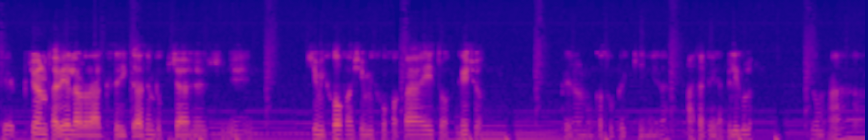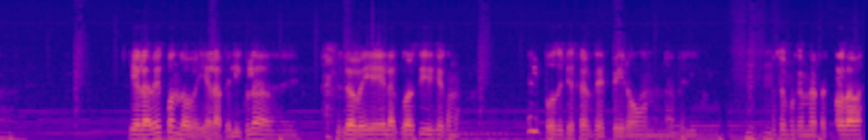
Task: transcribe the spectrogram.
Que yo no sabía la verdad que se dedicaba siempre a escuchar eh, Jimmy Hoffa, Jimmy Hoffa acá, esto, aquello, pero nunca supe quién era hasta que vi la película. Ah. Y a la vez cuando veía la película, eh, lo veía el actor y decía como, él podría ser de Perón en una película. No sé por qué me recordaba,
